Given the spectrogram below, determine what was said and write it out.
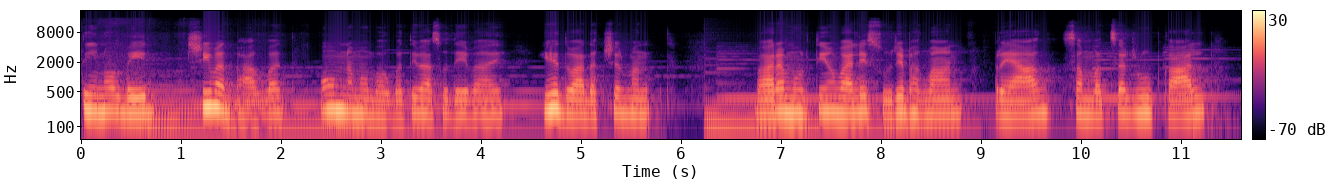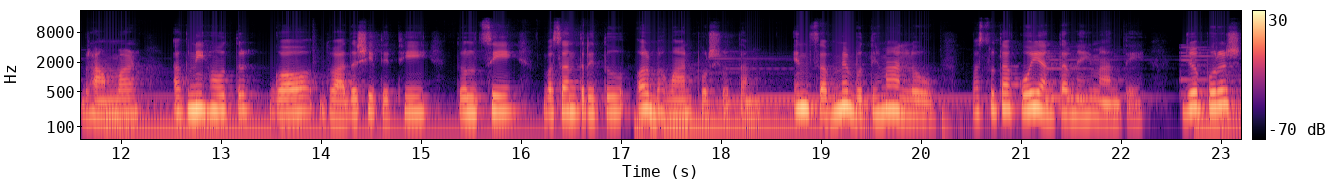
तीनों वेद श्रीमद् भागवत ओम नमो भगवते वासुदेवाय। यह द्वादक्षर मंत्र बारह मूर्तियों वाले सूर्य भगवान, प्रयाग, संवत्सर रूप काल ब्राह्मण, अग्निहोत्र, गौ, द्वादशी तिथि, तुलसी, वसंत ऋतु और भगवान पुरुषोत्तम। इन सब में बुद्धिमान लोग वस्तुतः कोई अंतर नहीं मानते। जो पुरुष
